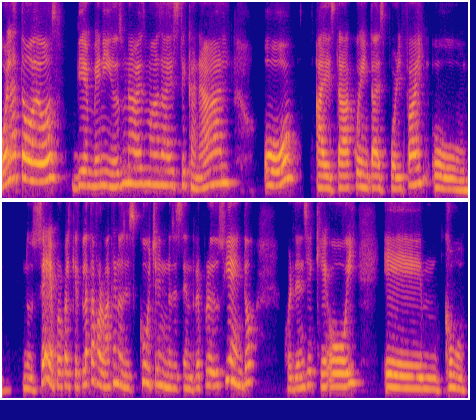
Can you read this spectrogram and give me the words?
Hola a todos, bienvenidos una vez más a este canal o a esta cuenta de Spotify o no sé, por cualquier plataforma que nos escuchen y nos estén reproduciendo. Acuérdense que hoy, em, como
